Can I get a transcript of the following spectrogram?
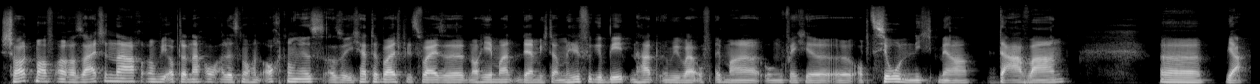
schaut mal auf eurer Seite nach, irgendwie, ob danach auch alles noch in Ordnung ist. Also ich hatte beispielsweise noch jemanden, der mich da um Hilfe gebeten hat, irgendwie, weil auf immer irgendwelche äh, Optionen nicht mehr da waren. Äh, ja,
